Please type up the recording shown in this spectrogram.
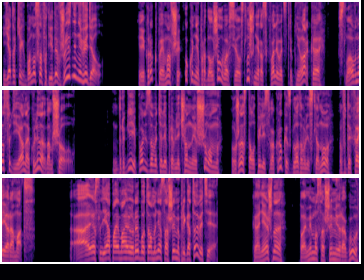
Я таких бонусов от еды в жизни не видел. Игрок, поймавший окуня, продолжил во всеуслышание расхваливать стряпню арка, словно судья на кулинарном шоу. Другие пользователи, привлеченные шумом, уже столпились вокруг и сглатывали слюну, вдыхая аромат. «А если я поймаю рыбу, то мне сашими приготовите?» «Конечно. Помимо сашими и рагу,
